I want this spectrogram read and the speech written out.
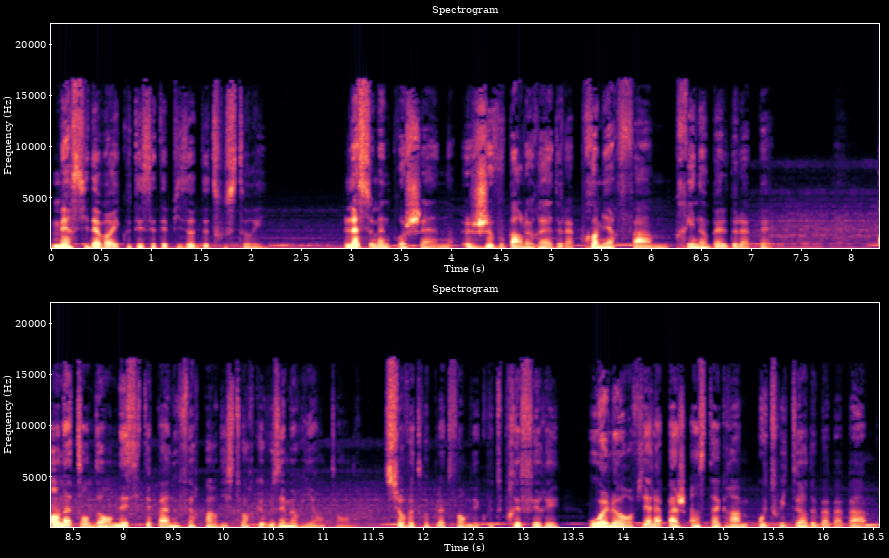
Merci d'avoir écouté cet épisode de True Story. La semaine prochaine, je vous parlerai de la première femme prix Nobel de la paix. En attendant, n'hésitez pas à nous faire part d'histoires que vous aimeriez entendre sur votre plateforme d'écoute préférée ou alors via la page Instagram ou Twitter de Bababam.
